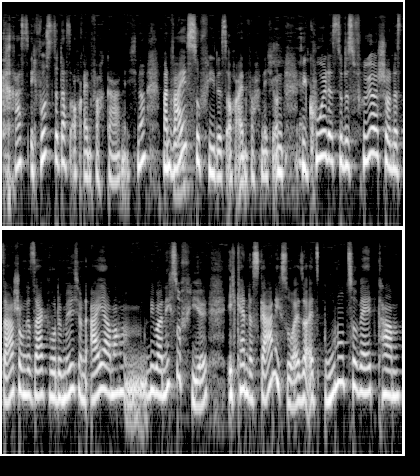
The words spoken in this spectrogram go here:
krass. Ich wusste das auch einfach gar nicht. Ne? Man weiß so vieles auch einfach nicht. Und wie cool, dass du das früher schon, dass da schon gesagt wurde, Milch und Eier machen lieber nicht so viel. Ich kenne das gar nicht so. Also als Bruno zur Welt kam,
